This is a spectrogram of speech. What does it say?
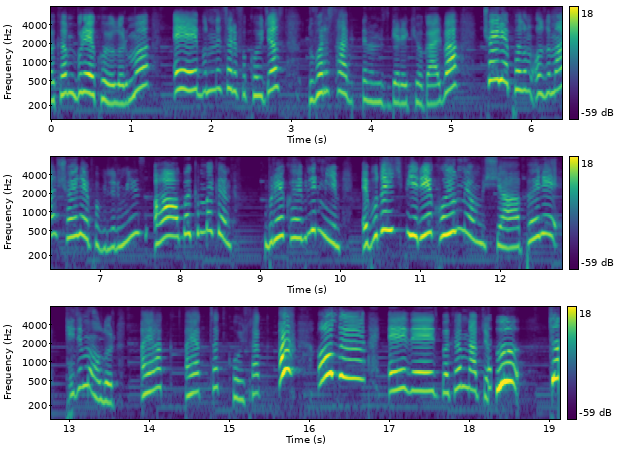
Bakın buraya koyulur mu? Ee bunu ne tarafa koyacağız? Duvara sabitlememiz gerekiyor galiba. Şöyle yapalım o zaman. Şöyle yapabilir miyiz? Aa bakın bakın. Buraya koyabilir miyim? E bu da hiçbir yere koyulmuyormuş ya. Böyle kedi mi olur? Ayak ayakta koysak. Ah oldu. Evet bakalım ne yapacağım. Hı? Sen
